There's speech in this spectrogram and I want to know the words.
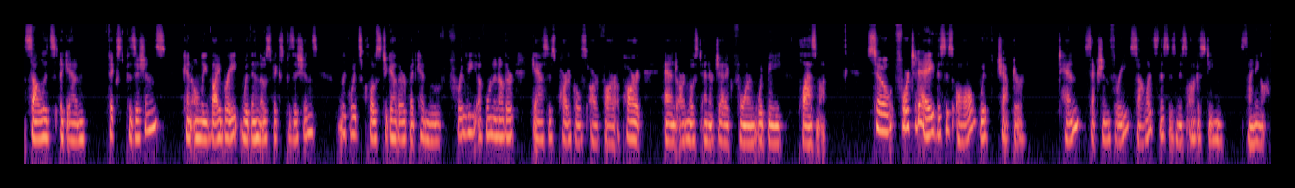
Solids, again, fixed positions, can only vibrate within those fixed positions. Liquids close together but can move freely of one another. Gases, particles are far apart, and our most energetic form would be plasma. So for today, this is all with chapter 10, section 3, solids. This is Miss Agostine signing off.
